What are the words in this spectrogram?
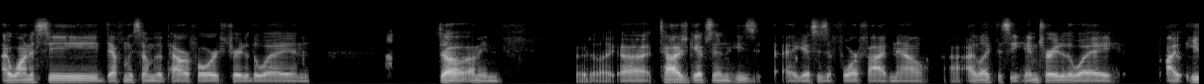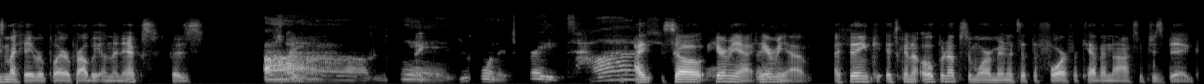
I want to see definitely some of the power forwards traded away, and so I mean, who do I like uh, Taj Gibson. He's I guess he's a four or five now. I, I like to see him traded away. I, he's my favorite player probably on the Knicks because Ah man, you want to trade Taj? I so hear me out. Hear me out. I think it's going to open up some more minutes at the four for Kevin Knox, which is big.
